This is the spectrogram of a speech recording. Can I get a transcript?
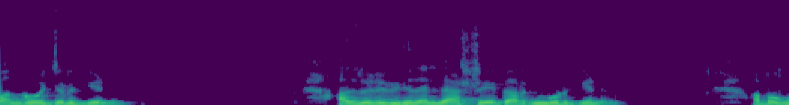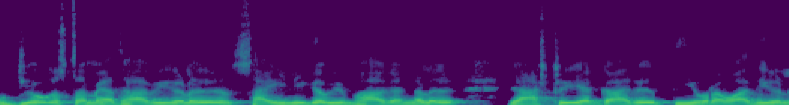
പങ്കുവെച്ചെടുക്കുകയാണ്. അതിലൊരു വിഹിതം രാഷ്ട്രീയക്കാർക്കും കൊടുക്കുകയാണ്. അപ്പോൾ ഉദ്യോഗസ്ഥ മേധാവികൾ സൈനിക വിഭാഗങ്ങൾ രാഷ്ട്രീയക്കാർ തീവ്രവാദികൾ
